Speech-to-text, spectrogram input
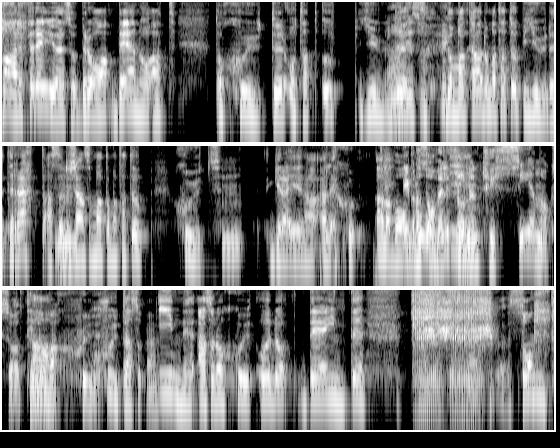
varför det gör det så bra, det är nog att de skjuter och tagit upp ljudet. Ja, det. Mm. de, har, ja, de har tagit upp ljudet rätt. Alltså, Det känns som att de har tagit upp skjutgrejerna, eller sk, alla Det vapen och går sånt väl ifrån i, en tyst scen också till att bara skjuta. skjuta så in Alltså de skjut, och då, det är inte sånt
